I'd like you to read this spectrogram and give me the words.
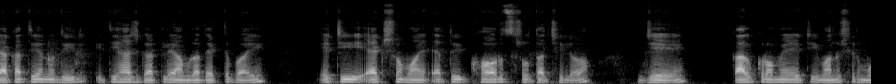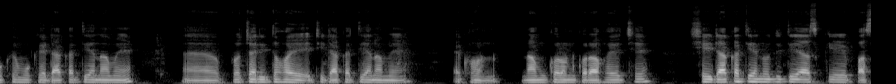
ডাকাতিয়া নদীর ইতিহাস ঘাটলে আমরা দেখতে পাই, এটি এক সময় এতই খর শ্রোতা ছিল যে কালক্রমে এটি মানুষের মুখে মুখে ডাকাতিয়া নামে প্রচারিত হয়ে এটি ডাকাতিয়া নামে এখন নামকরণ করা হয়েছে। সেই ডাকাতিয়া নদীতে আজকে পাঁচ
